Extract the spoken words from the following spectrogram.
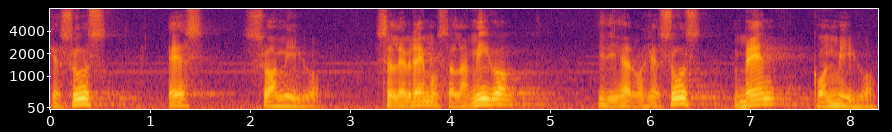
Jesús es su amigo. Celebremos al amigo y dijéramos, Jesús, ven conmigo.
